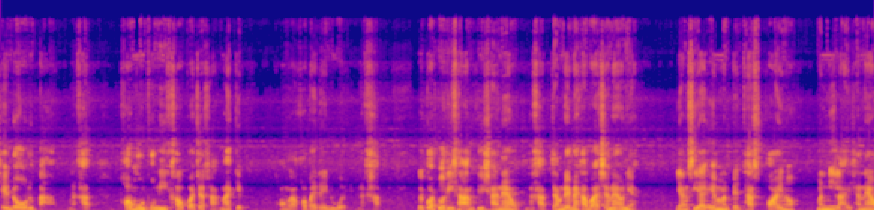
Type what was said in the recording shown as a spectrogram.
Shadow หรือเปล่านะครับ ข้อมูลพวกนี้เขาก็จะสามารถเก็บของเราเข้าไปได้ด้วยนะครับ แล้วก็ตัวที่ 3 คือ Channel นะครับจำได้ไหมครับว่า Channel เนี่ย อย่าง CRM มันเป็น Touch Point เนาะ มันมีหลาย Channel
